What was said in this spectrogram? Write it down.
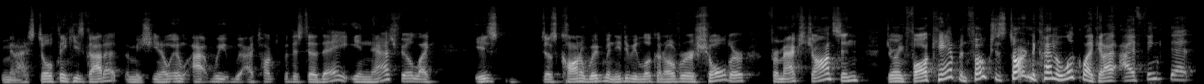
I mean, I still think he's got it. I mean, you know, I, we, I talked about this today in Nashville. Like, is does Conner Weigman need to be looking over his shoulder for Max Johnson during fall camp? And folks, it's starting to kind of look like it. I, I think that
